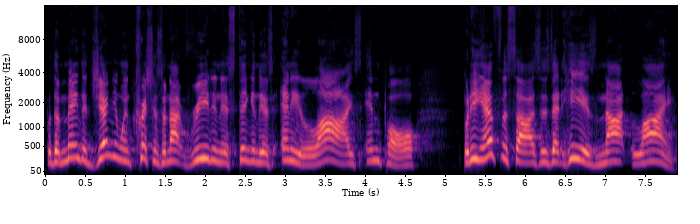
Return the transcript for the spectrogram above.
but the main, the genuine Christians are not reading this thinking there's any lies in Paul, but he emphasizes that he is not lying.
